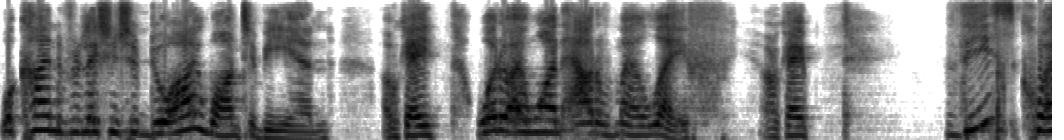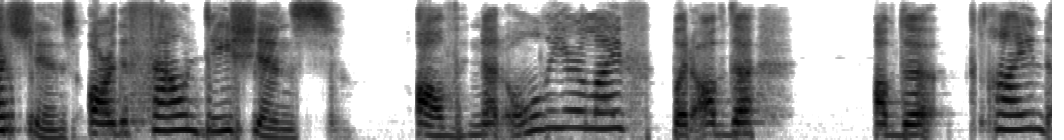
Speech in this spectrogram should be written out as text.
what kind of relationship do i want to be in? Okay what do i want out of my life? Okay these questions are the foundations of not only your life but of the of the kind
